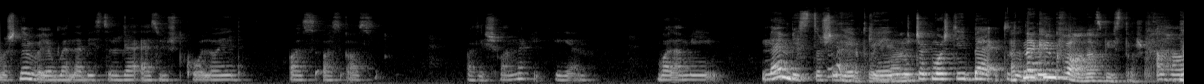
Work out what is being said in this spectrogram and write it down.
most nem vagyok benne biztos, de ezüst kolloid, az, az, az, az is van nekik, igen. Valami nem biztos Lehet, egyébként, csak most így be... Hát tudod, hát nekünk ami, van, az biztos. Aha,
